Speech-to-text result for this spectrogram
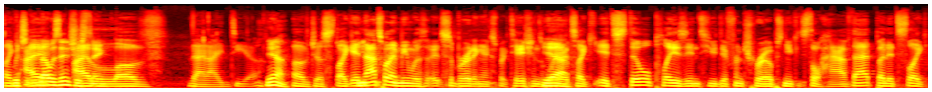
like which I, that was interesting I love that idea. Yeah. Of just like, and that's what I mean with subverting expectations, Yeah. where it's like it still plays into different tropes, and you can still have that, but it's like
